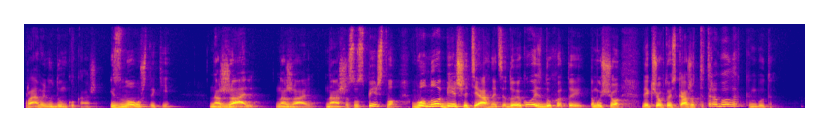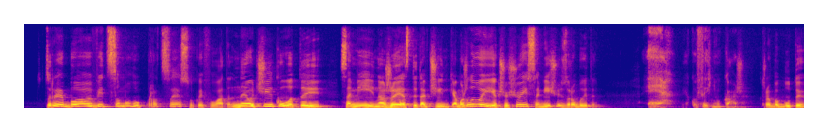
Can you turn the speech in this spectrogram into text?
правильну думку каже. І знову ж таки, на жаль, на жаль, наше суспільство, воно більше тягнеться до якоїсь духоти. Тому що, якщо хтось каже, ти треба легким бути, Треба від самого процесу кайфувати, не очікувати самі на жести та вчинки. А можливо, і якщо що, і самі щось зробити. Ех, яку фігню каже. Треба бути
